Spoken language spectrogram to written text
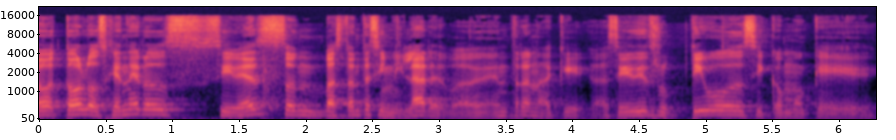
to- todos los géneros, si ves, son bastante similares, ¿va? Entran aquí así disruptivos y como que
